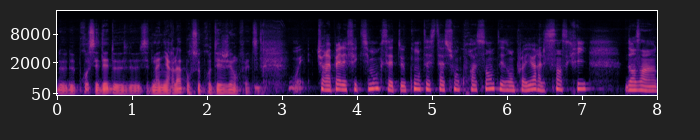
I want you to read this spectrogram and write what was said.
de, procéder de, cette manière-là pour se protéger en fait. Oui, tu rappelles effectivement que cette contestation croissante des employeurs, elle s'inscrit dans un,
